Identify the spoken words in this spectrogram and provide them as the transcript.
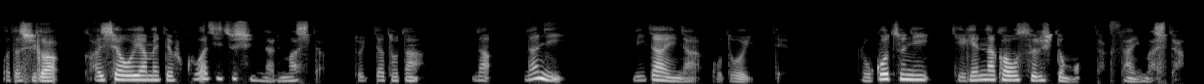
私が会社を辞めて福和実師になりました。と言った途端、な、何？みたいなことを言って、露骨に怪げな顔をする人もたくさんいました。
